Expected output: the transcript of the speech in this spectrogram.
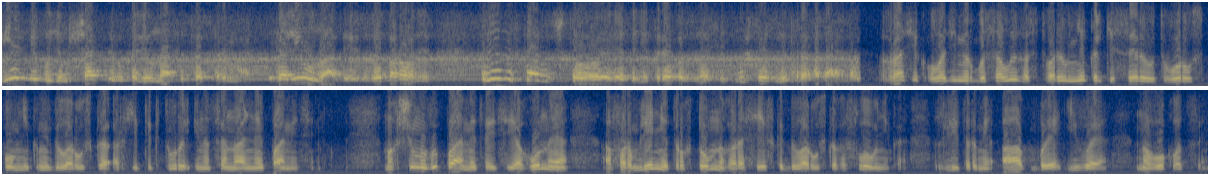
вельми будем счастливы, коли у нас это атрымаць. Коли улады забароняць, они скажут, что это не трэба зносить, ну что ж, мы прогадаем. Графік Владзімир Басалыга стварыў некалькі серыяў твораў з помнікамі беларускай архітэктуры і нацыянальнай памяці. Магчыма, вы памятаеце ягонае афармленне трохтомнага расійска-беларускага слоўніка з літарамі А, Б і В на вокладцы.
